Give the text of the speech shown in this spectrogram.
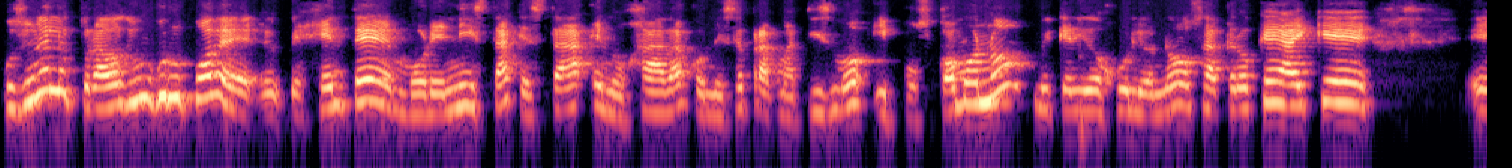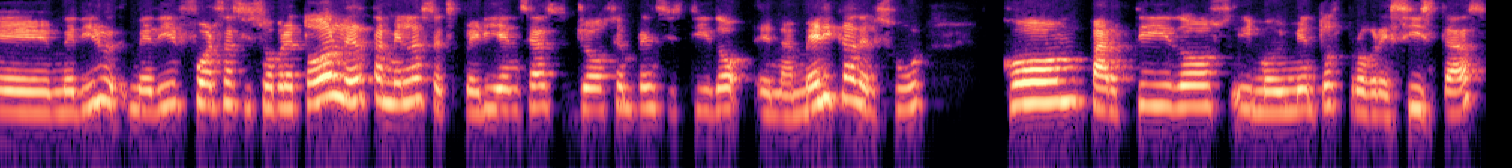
pues de un electorado, de un grupo de, gente morenista que está enojada con ese pragmatismo y pues cómo no, mi querido Julio, ¿no? O sea, creo que hay que eh, medir, medir fuerzas y sobre todo leer también las experiencias. Yo siempre he insistido en América del Sur, con partidos y movimientos progresistas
